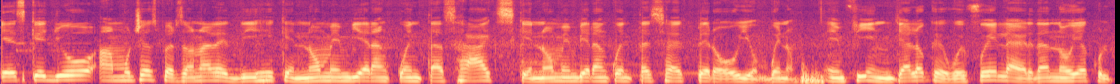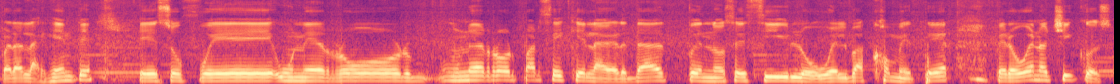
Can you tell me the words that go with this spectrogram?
Es que yo a muchas personas les dije que no me enviaran cuentas hacks, que no me enviaran cuentas hacks. Pero obvio, bueno, en fin, ya lo que fue fue, la verdad no voy a culpar a la gente. Eso fue un error, un error, parce, que la verdad pues no sé si lo vuelva a cometer. Pero bueno chicos,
